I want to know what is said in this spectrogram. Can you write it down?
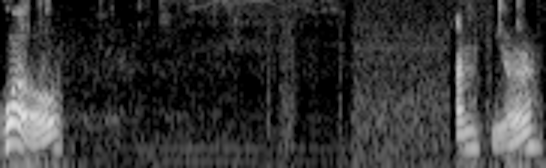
Well, I'm here.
